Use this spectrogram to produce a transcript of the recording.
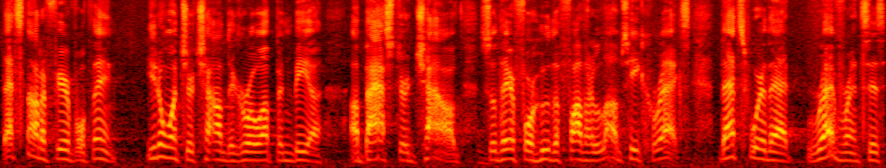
That's not a fearful thing. You don't want your child to grow up and be a, a bastard child. So therefore, who the father loves, he corrects. That's where that reverence is.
